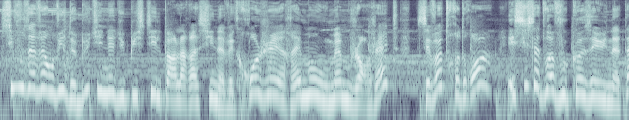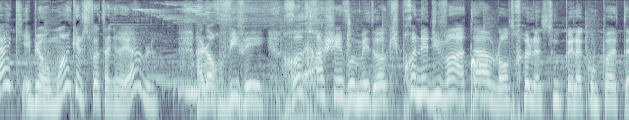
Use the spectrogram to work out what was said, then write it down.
si vous avez envie de butiner du pistil par la racine avec Roger, Raymond ou même Georgette, c'est votre droit. Et si ça doit vous causer une attaque, eh bien au moins qu'elle soit agréable. Alors vivez, recrachez vos médocs, prenez du vin à table entre la soupe et la compote,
